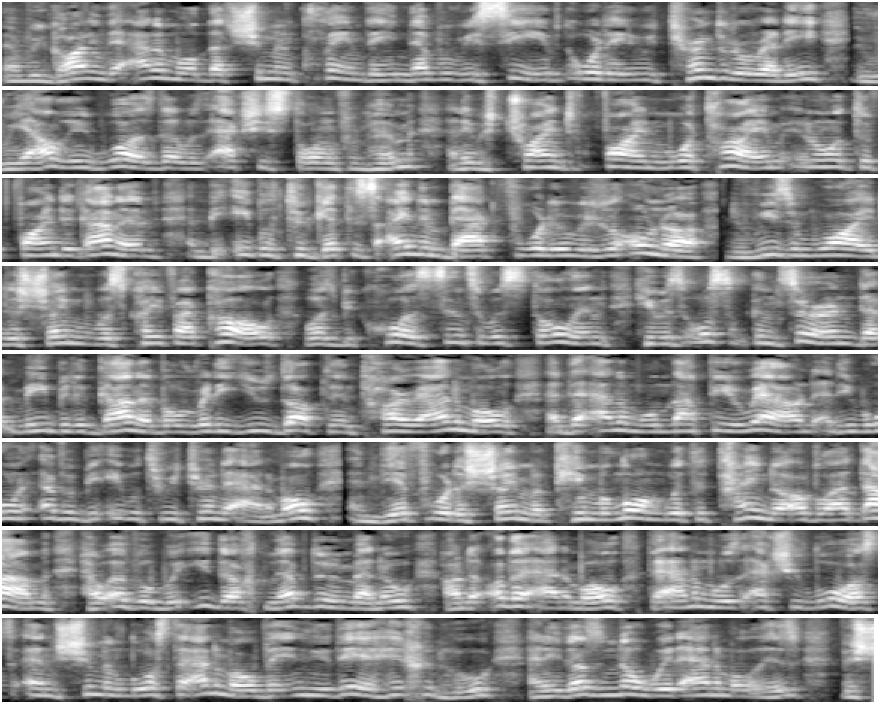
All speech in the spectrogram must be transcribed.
and regarding the animal that Shimon claimed that he never received or that he returned it already, the reality was that it was actually stolen from him, and he was trying to find more time in order to find a Ganav and be able to get this item back for the original owner. The reason why the Shema was Kaifakal was because since it was stolen, he was also concerned that maybe the Ganav already used up the entire animal and the animal will not be around and he won't ever be able to return the animal, and therefore the Shema came along with the Taina of Ladam. However, Idach Menu on the other animal, the animal was actually lost, and Shimon lost the animal, and he doesn't know where the animal is, and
